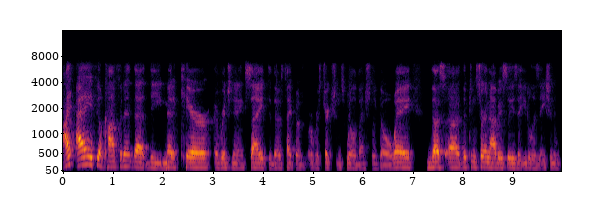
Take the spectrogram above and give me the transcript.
I, I, feel confident that the Medicare originating site, those type of restrictions will eventually go away. Thus, uh, the concern obviously is that utilization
